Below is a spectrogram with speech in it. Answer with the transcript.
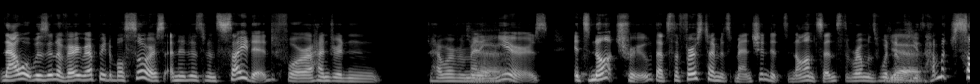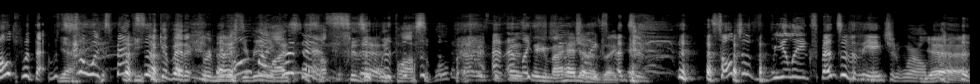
now it was in a very reputable source and it has been cited for a hundred and however many Yeah. years. It's not true. That's the first time it's mentioned. It's nonsense. The Romans wouldn't have used how much salt would that? It was Yeah. so if you expensive. think about it for a minute, Oh you realize it's not physically Yeah. possible. but- That was the And- and, like, thing in my head. I was hugely like, Salt is really expensive in the ancient world. Yeah.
